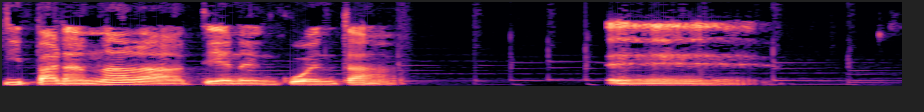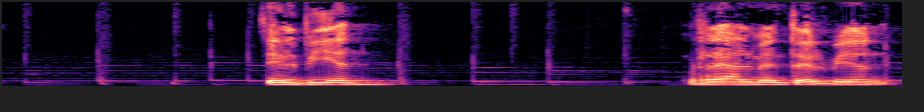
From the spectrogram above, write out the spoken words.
Y para nada tiene en cuenta eh, el bien, realmente el bien.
